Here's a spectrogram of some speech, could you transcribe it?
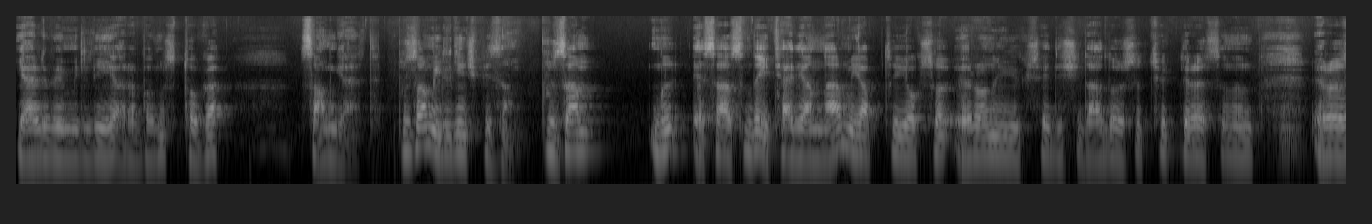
yerli ve milli arabamız TOG'a zam geldi. Bu zam ilginç bir zam. Bu zam mı esasında İtalyanlar mı yaptı yoksa Euro'nun yükselişi daha doğrusu Türk lirasının Euro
